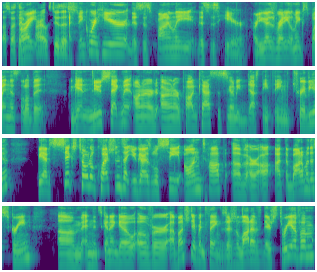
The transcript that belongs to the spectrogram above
that's what I think. All All right, right, let's do this. I think we're here. This is finally this is here. Are you guys ready? Let me explain this a little bit. Again, new segment on our on our podcast. This is going to be Destiny themed trivia. We have six total questions that you guys will see on top of or uh, at the bottom of the screen. Um, and it's going to go over a bunch of different things. There's a lot of there's three of them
